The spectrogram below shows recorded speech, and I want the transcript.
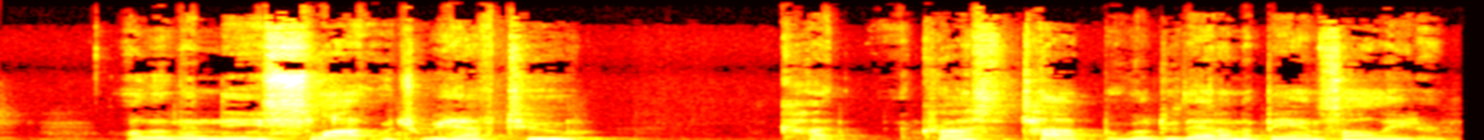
other than the slot which we have to cut across the top, but we'll do that on the bandsaw later.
